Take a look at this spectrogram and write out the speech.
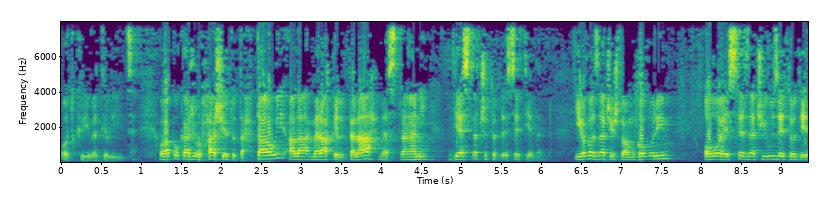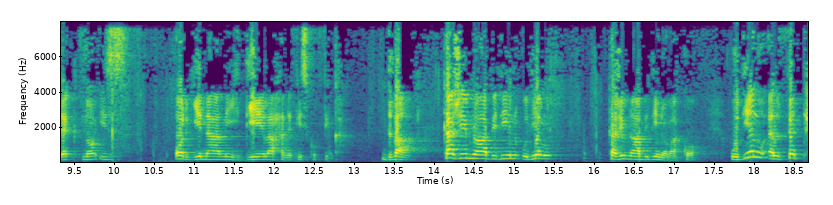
otkrivati lice. Ovako kaže u Hašijetu Tahtawi, ala Merakil Felah na strani 241. I ovo znači što vam govorim, ovo je sve znači uzeto direktno iz originalnih dijela Hanefijskog fika. Dva. Kaže Ibn Abidin u dijelu, kaže Ibn Abidin ovako, u dijelu El Feth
